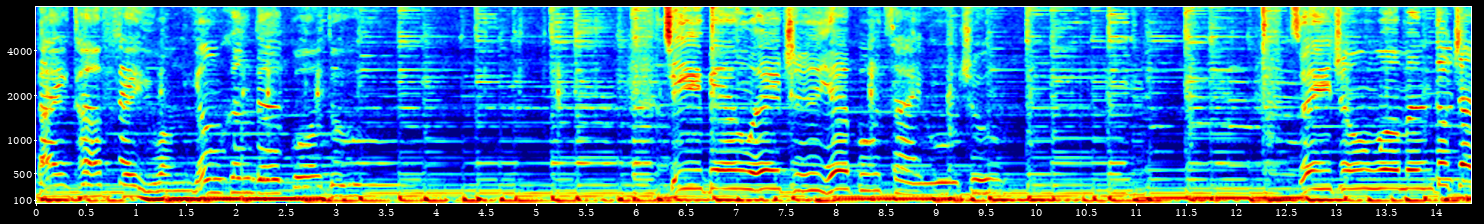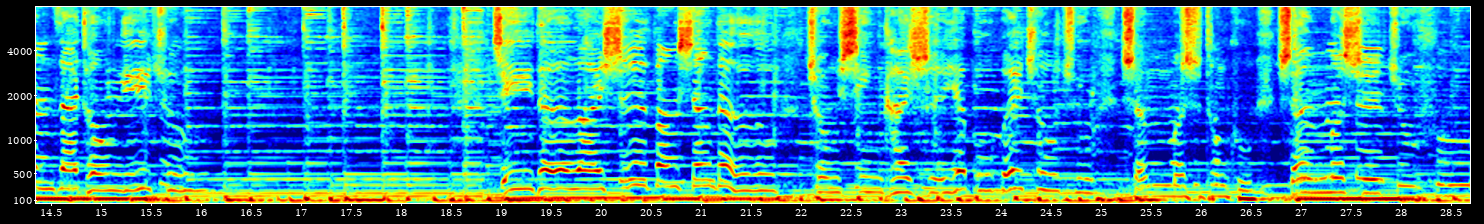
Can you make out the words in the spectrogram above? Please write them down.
带它飞往永恒的国度。即便未知，也不再无助。最终，我们都站在同一处。记得来时方向的路，重新开始也不会踌躇。什么是痛苦？什么是祝福？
